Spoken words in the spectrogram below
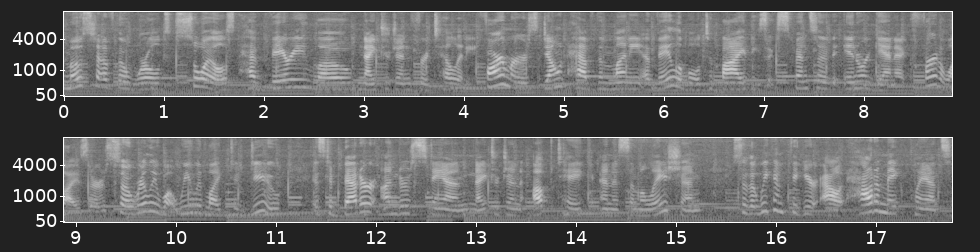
Most of the world's soils have very low nitrogen fertility. Farmers don't have the money available to buy these expensive inorganic fertilizers. So really what we would like to do is to better understand nitrogen uptake and assimilation so that we can figure out how to make plants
